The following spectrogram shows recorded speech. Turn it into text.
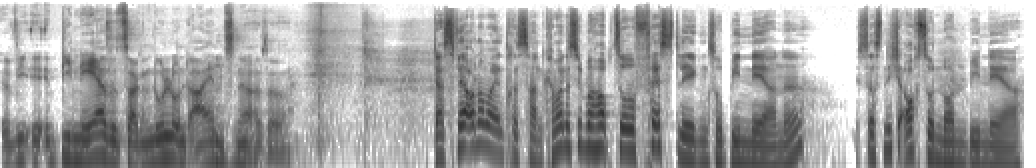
wie, äh, binär sozusagen 0 und 1, Mhm. ne? Also Das wäre auch nochmal interessant. Kann man das überhaupt so festlegen, so binär, ne? Ist das nicht auch so non-binär?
